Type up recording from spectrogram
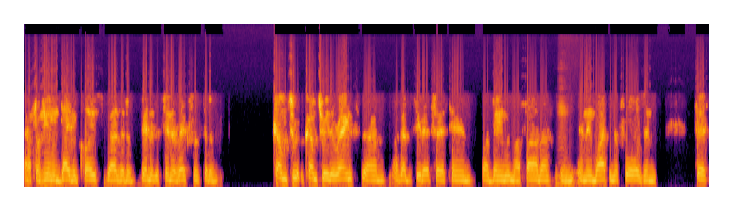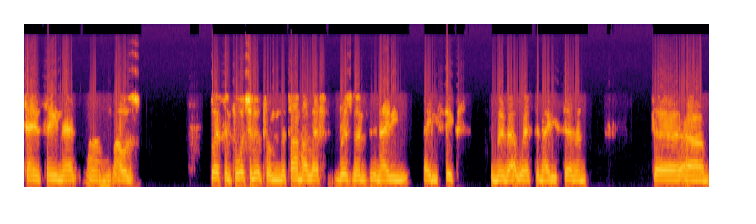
Uh, from him and David Close, guys that have been at the centre of excellence that have come through come through the ranks. Um, I got to see that firsthand by being with my father and, and then wiping the floors and firsthand seeing that. Um, I was blessed and fortunate from the time I left Brisbane in 80, 86 to move out west in 87 to um,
